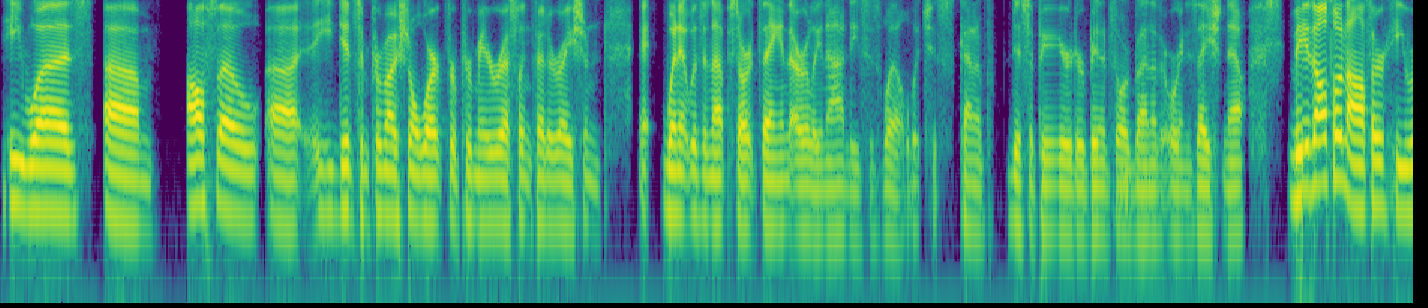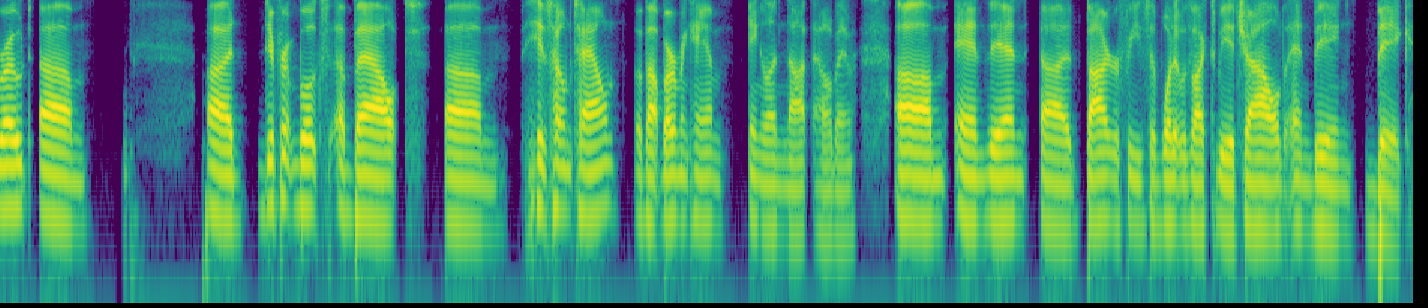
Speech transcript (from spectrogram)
He was um, also uh, he did some promotional work for Premier Wrestling Federation eh, when it was an upstart thing in the early 90s as well, which has kind of disappeared or been absorbed by another organization now. But he's also an author. He wrote um, uh, different books about um, his hometown, about Birmingham, England, not Alabama, um, and then uh, biographies of what it was like to be a child and being big.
